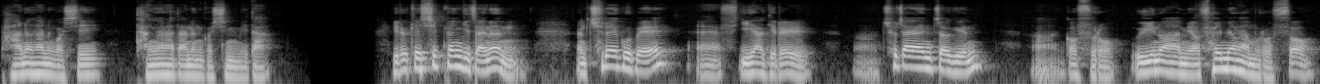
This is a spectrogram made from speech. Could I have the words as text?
반응하는 것이 당연하다는 것입니다. 이렇게 시편 기자는 출애굽의 이야기를 어, 초자연적인 어, 것으로 의인화하며 설명함으로써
